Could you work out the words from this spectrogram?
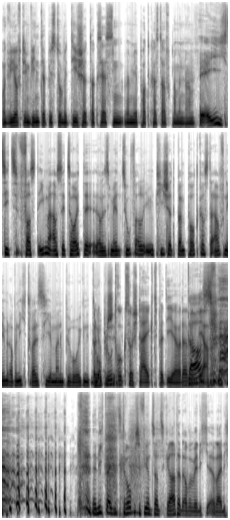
Und wie oft im Winter bist du mit T-Shirt da gesessen, wenn wir Podcast aufgenommen haben? Äh, ich sitze fast immer, außer jetzt heute, aber das ist mehr ein Zufall, im T-Shirt beim Podcast aufnehmen, aber nicht, weil es hier in meinem Büro irgendwie Weil der Blutdruck so steigt bei dir, oder? Das. nicht, weil es jetzt tropische 24 Grad hat, aber wenn ich, weil ich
